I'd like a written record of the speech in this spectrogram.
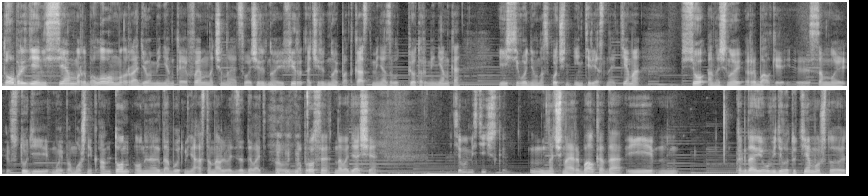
Добрый день всем рыболовам. Радио Миненко FM начинает свой очередной эфир, очередной подкаст. Меня зовут Петр Миненко. И сегодня у нас очень интересная тема. Все о ночной рыбалке. Э, со мной в студии мой помощник Антон. Он иногда будет меня останавливать, задавать вопросы наводящие. Тема мистическая. Ночная рыбалка, да. И когда я увидел эту тему, что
